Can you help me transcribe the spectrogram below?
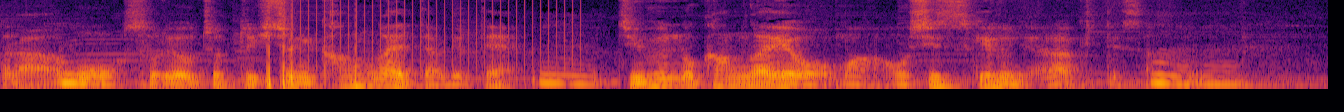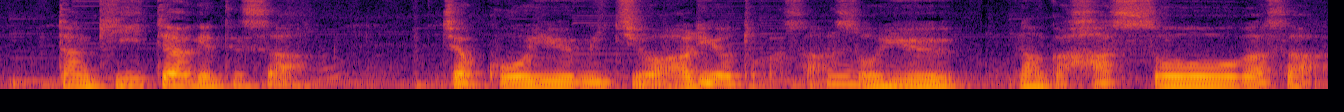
たら、うん。もうそれをちょっと一緒に考えてあげて自分の考えをまあ押し付けるんじゃなくてさ、うんうん。一旦聞いてあげてさじゃあこういう道はあるよとかさ、うん。そういうなんか発想がさ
